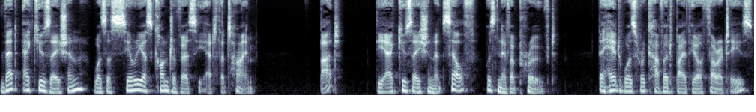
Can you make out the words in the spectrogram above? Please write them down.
That accusation was a serious controversy at the time. But the accusation itself was never proved. The head was recovered by the authorities,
